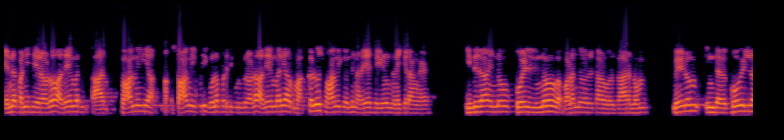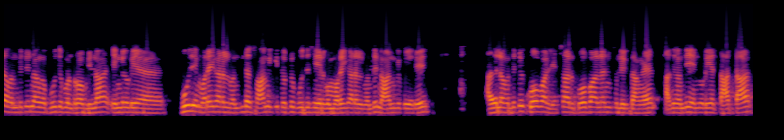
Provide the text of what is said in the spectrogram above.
என்ன பண்ணி செய்யறாளோ அதே மாதிரி சாமி சாமி எப்படி குணப்படுத்தி கொடுக்குறாளோ அதே மாதிரி மக்களும் சுவாமிக்கு வந்து நிறைய செய்யணும்னு நினைக்கிறாங்க. இதுதான் இன்னும் கோயில் இன்னும் வளர்ந்து வருவதற்கான ஒரு காரணம். மேலும் இந்த கோவில்ல வந்துட்டு நாங்க பூஜை பண்றோம் அப்படின்னா எங்களுடைய பூஜை முறைகாரல் வந்து இந்த சாமிக்கு தொட்டு பூஜை செய்யற முறைகாரல் வந்து நான்கு பேரு. அதுல வந்துட்டு கோபால் எஸ்ஆர் கோபாலன் சொல்லியிருக்காங்க. அது வந்து என்னுடைய தாத்தா.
